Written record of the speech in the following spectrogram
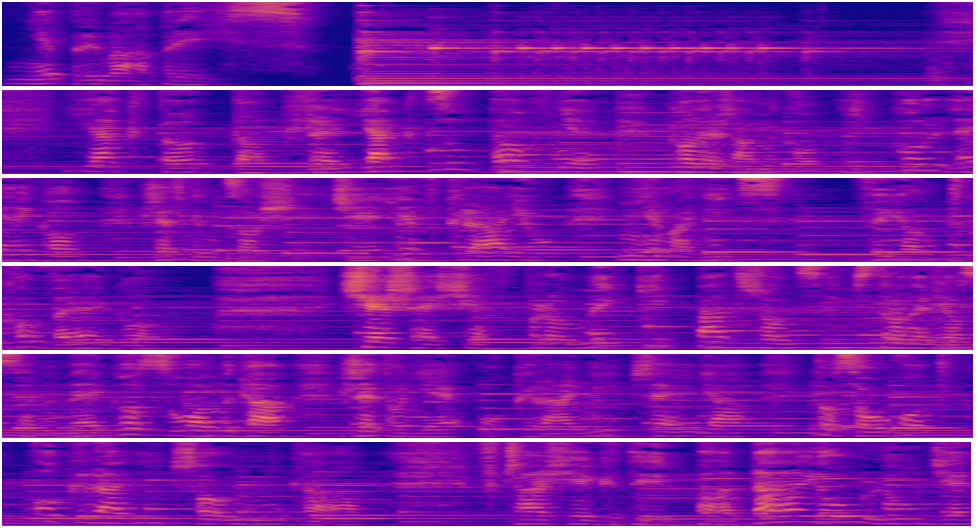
nie prima aprilis. Jak to dobrze, jak cudownie, koleżanko i kolego, że w tym, co się dzieje w kraju, nie ma nic wyjątkowego. Cieszę się w promyki patrząc w stronę wiosennego słonka, że to nie ograniczenia, to są od ograniczonka. W czasie, gdy padają ludzie,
